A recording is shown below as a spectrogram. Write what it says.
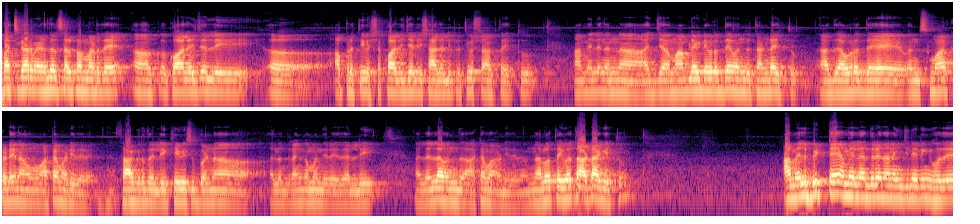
ಬಚ್ಗಾರ್ ಮೇಳದಲ್ಲಿ ಸ್ವಲ್ಪ ಮಾಡಿದೆ. ಕಾಲೇಜಲ್ಲಿ ಆ ಪ್ರತಿ ವರ್ಷ ಕಾಲೇಜಲ್ಲಿ ಶಾಲೆಯಲ್ಲಿ ಪ್ರತಿ ವರ್ಷ ಆಗ್ತಾಯಿತ್ತು ಆಮೇಲೆ ನನ್ನ ಅಜ್ಜ ಮಾಬ್ಲೆಗ್ಡೆಯವರದ್ದೇ ಒಂದು ತಂಡ ಇತ್ತು. ಅದು ಅವರದ್ದೇ ಒಂದು ಸುಮಾರು ಕಡೆ ನಾವು ಆಟ ಮಾಡಿದ್ದೇವೆ. ಸಾಗರದಲ್ಲಿ ಕೆ ವಿ ಸುಬ್ಬಣ್ಣ, ಅಲ್ಲೊಂದು ರಂಗಮಂದಿರ ಇದೆ ಅಲ್ಲಿ, ಅಲ್ಲೆಲ್ಲ ಒಂದು ಆಟ ಮಾಡಿದ್ದೇವೆ. ಒಂದು ನಲ್ವತ್ತೈವತ್ತು ಆಟ ಆಗಿತ್ತು. ಆಮೇಲೆ ಬಿಟ್ಟೆ, ಆಮೇಲೆ ಅಂದರೆ ನಾನು ಇಂಜಿನಿಯರಿಂಗ್ ಹೋದೆ,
